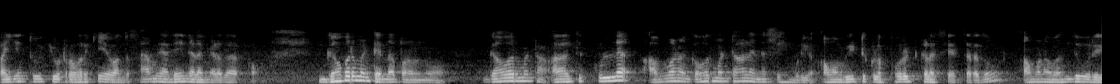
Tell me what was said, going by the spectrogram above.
பையன் தூக்கி விடுற வரைக்கும் அந்த ஃபேமிலி அதே நிலைமையில தான் இருக்கும். கவர்மெண்ட் என்ன பண்ணணும்? கவர்மெண்ட் அதுக்குள்ள அவனை கவர்மெண்டால என்ன செய்ய முடியும்? அவன் வீட்டுக்குள்ள பொருட்களை சேர்த்துறதும் அவனை வந்து ஒரு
